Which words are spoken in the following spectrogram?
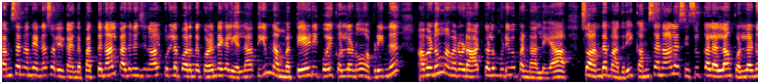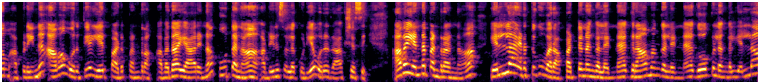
கம்சன் வந்து என்ன சொல்லியிருக்கான் இந்த பத்து நாள் பதினஞ்சு நாளுக்குள்ள பிறந்த குழந்தைகள் எல்லாத்தையும் நம்ம தேடி போய் கொல்லணும் அப்படின்னு அவனும் அவனோட ஆட்களும் முடிவு பண்ணா இல்லையா? சோ அந்த மாதிரி கம்சனால சிசுக்கள் எல்லாம் கொல்லணும் அப்படின்னு அவன் ஒருத்தைய ஏற்பாடு பண்றான். அவதான் யாருன்னா? பூத்தனா அப்படின்னு சொல்லக்கூடிய ஒரு ராட்சசி. அவ என்ன பண்றான்னா எல்லா இடத்துக்கும் வரா. பட்டணங்கள் என்ன கிராமங்கள் என்ன கோகுலங்கள் எல்லா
